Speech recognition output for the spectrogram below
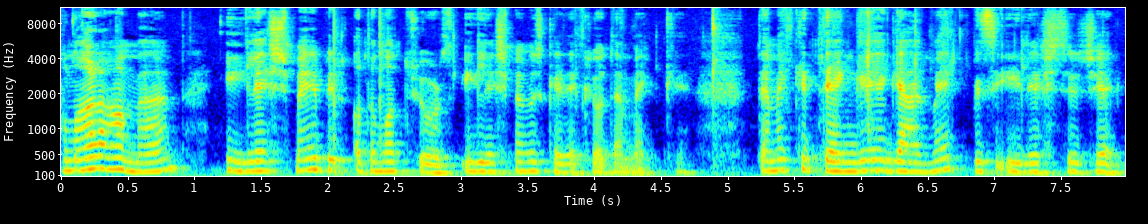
buna rağmen iyileşmeye bir adım atıyoruz. İyileşmemiz gerekiyor demek ki. Demek ki dengeye gelmek bizi iyileştirecek.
